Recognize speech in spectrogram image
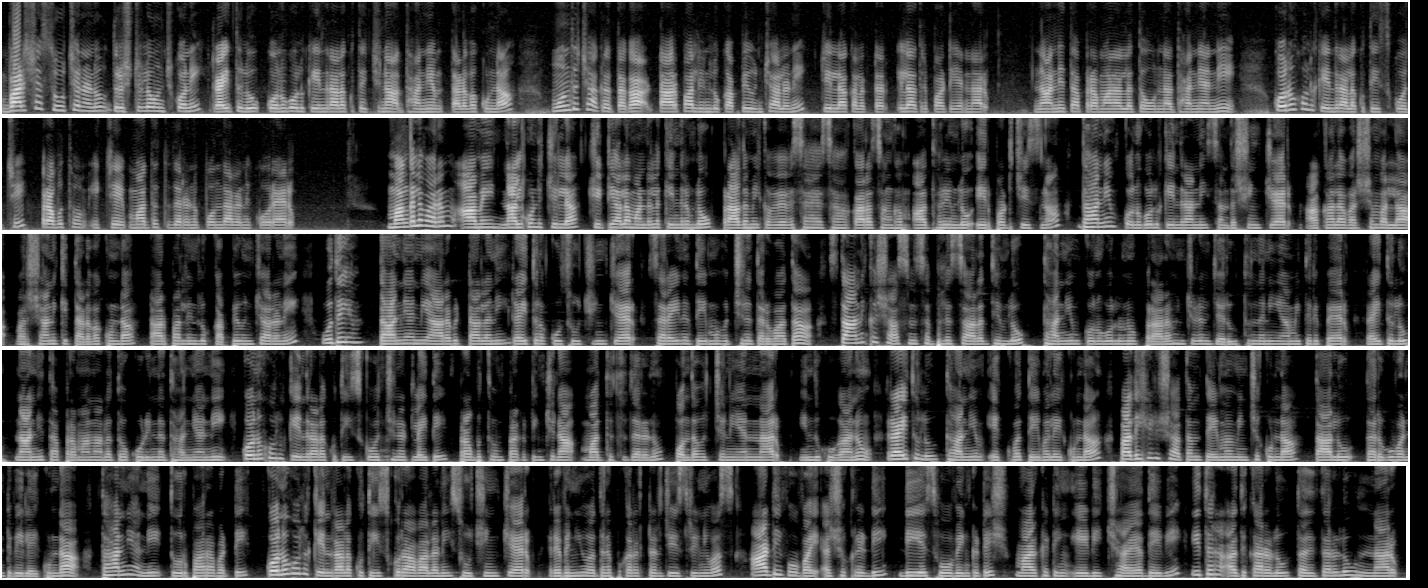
వర్ష సూచనను దృష్టిలో ఉంచుకొని రైతులు కొనుగోలు కేంద్రాలకు తెచ్చిన ధాన్యం తడవకుండా ముందు జాగ్రత్తగా టార్పాలిన్లు కప్పి ఉంచాలని జిల్లా కలెక్టర్ ఇలా త్రిపాఠి అన్నారు. నాణ్యత ప్రమాణాలతో ఉన్న ధాన్యాన్ని కొనుగోలు కేంద్రాలకు తీసుకువచ్చి ప్రభుత్వం ఇచ్చే మద్దతు ధరను పొందాలని కోరారు. మంగళవారం ఆమె నల్గొండ జిల్లా చిట్యాల మండల కేంద్రంలో ప్రాథమిక వ్యవసాయ సహకార సంఘం ఆధ్వర్యంలో ఏర్పాటు చేసిన ధాన్యం కొనుగోలు కేంద్రాన్ని సందర్శించారు. అకాల వర్షం వల్ల వర్షానికి తడవకుండా టార్పాలిన్లు కప్పి ఉంచాలని ఉదయం ధాన్యాన్ని ఆరబెట్టాలని రైతులకు సూచించారు. సరైన తేమ వచ్చిన తరువాత స్థానిక శాసనసభ్యుల సారథ్యంలో ధాన్యం కొనుగోలును ప్రారంభించడం జరుగుతుందని ఆమె తెలిపారు. రైతులు నాణ్యతా ప్రమాణాలతో కూడిన ధాన్యాన్ని కొనుగోలు కేంద్రాలకు తీసుకువచ్చినట్లయితే ప్రభుత్వం ప్రకటించిన మద్దతు ధరను పొందవచ్చని అన్నారు. ఇందుకుగాను రైతులు ధాన్యం ఎక్కువ తేమ లేకుండా పదిహేడు శాతం తేమ మించకుండా తాలు తరుగు వంటివి లేకుండా ధాన్యాన్ని తూర్పారబట్టి కొనుగోలు కేంద్రాలకు తీసుకురావాలని సూచించారు. రెవెన్యూ అదనపు collector G. Srinivas RDO Y Ashok Reddy DSO Venkatesh marketing AD Chhayadevi ఇతర అధికారులు తదితరులు ఉన్నారు.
